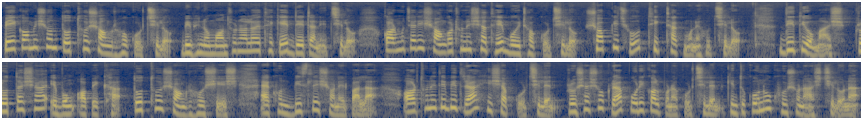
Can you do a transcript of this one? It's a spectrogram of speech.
পে কমিশন তথ্য সংগ্রহ করছিল। বিভিন্ন মন্ত্রণালয় থেকে ডেটা নিচ্ছিল। কর্মচারী সংগঠনের সাথে বৈঠক করছিল। সবকিছু ঠিকঠাক মনে হচ্ছিল। দ্বিতীয় মাস প্রত্যাশা এবং অপেক্ষা। তথ্য সংগ্রহ শেষ। এখন বিশ্লেষণের পালা। অর্থনীতিবিদরা হিসাব করছিলেন। প্রশাসকরা পরিকল্পনা করছিলেন, কিন্তু কোনো ঘোষণা আসছিল না।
